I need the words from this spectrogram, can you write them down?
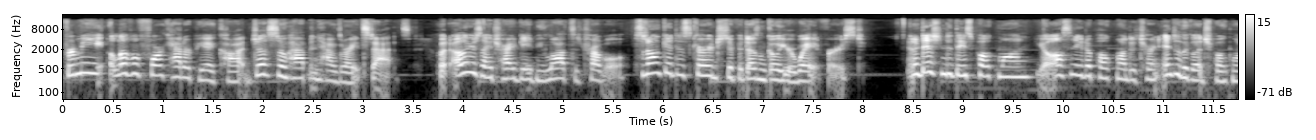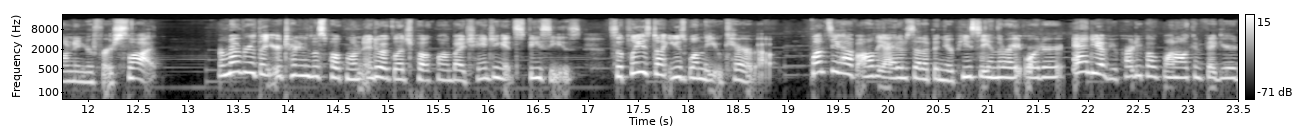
For me, a level 4 Caterpie I caught just so happened to have the right stats, but others I tried gave me lots of trouble, so don't get discouraged if it doesn't go your way at first. In addition to these Pokemon, you'll also need a Pokemon to turn into the glitch Pokemon in your first slot. Remember that you're turning this Pokemon into a glitch Pokemon by changing its species, so please don't use one that you care about. Once you have all the items set up in your PC in the right order, and you have your party Pokemon all configured,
